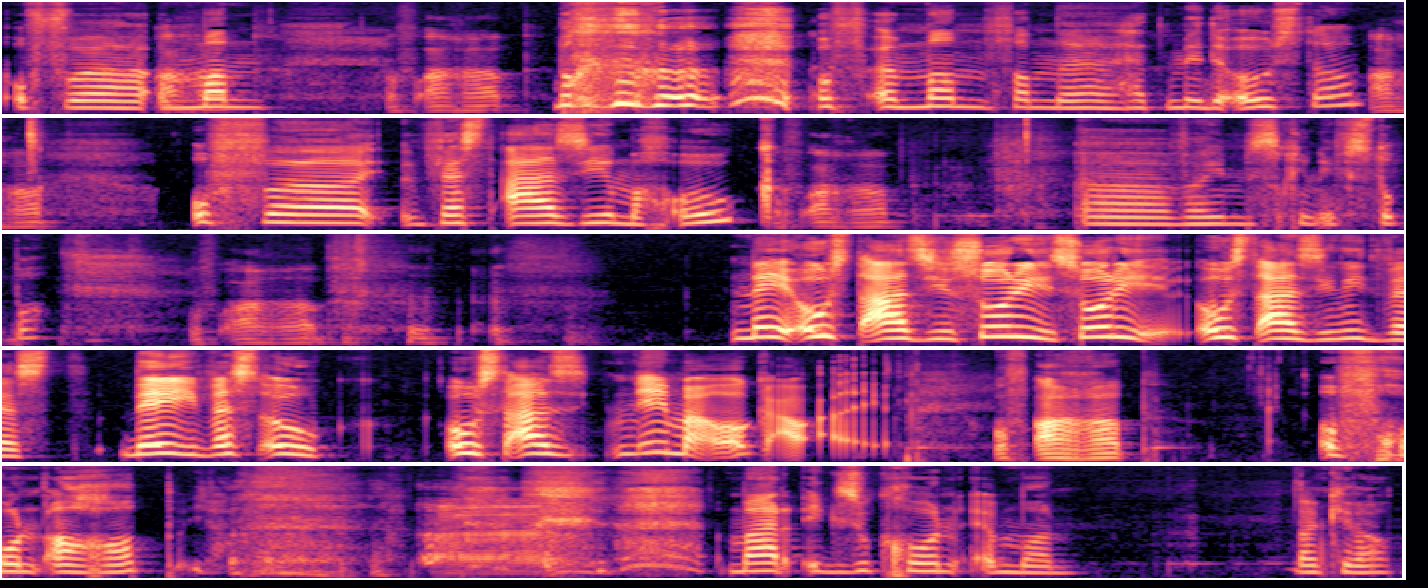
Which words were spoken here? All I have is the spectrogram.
Of eh, een Arab. man... Of Arab. of een man van eh, het Midden-Oosten. Arab. Of eh, West-Azië mag ook. Of Arab. Eh, wil je misschien even stoppen? Of Arab. Nee, Oost-Azië. Sorry, sorry. Oost-Azië, niet West. Nee, West ook. Oost-Azië. Nee, maar ook... Of Arab. Of gewoon Arab. Ja. maar ik zoek gewoon een man. Dankjewel.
